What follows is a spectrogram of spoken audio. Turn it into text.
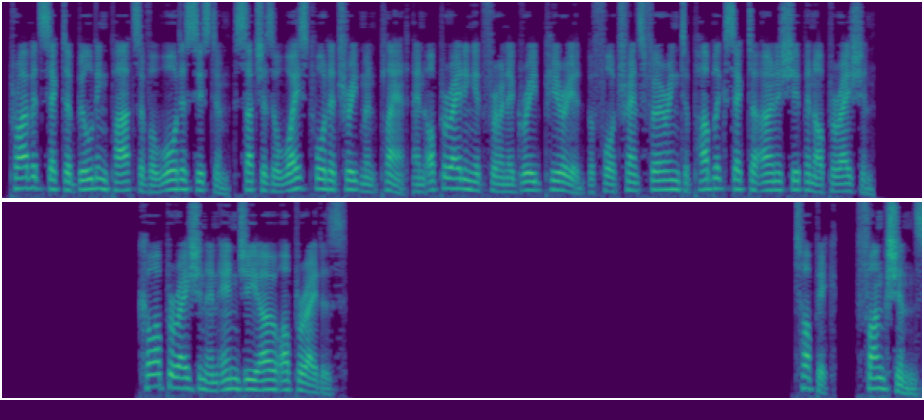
– private sector building parts of a water system such as a wastewater treatment plant and operating it for an agreed period before transferring to public sector ownership and operation. Cooperation and NGO operators Functions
